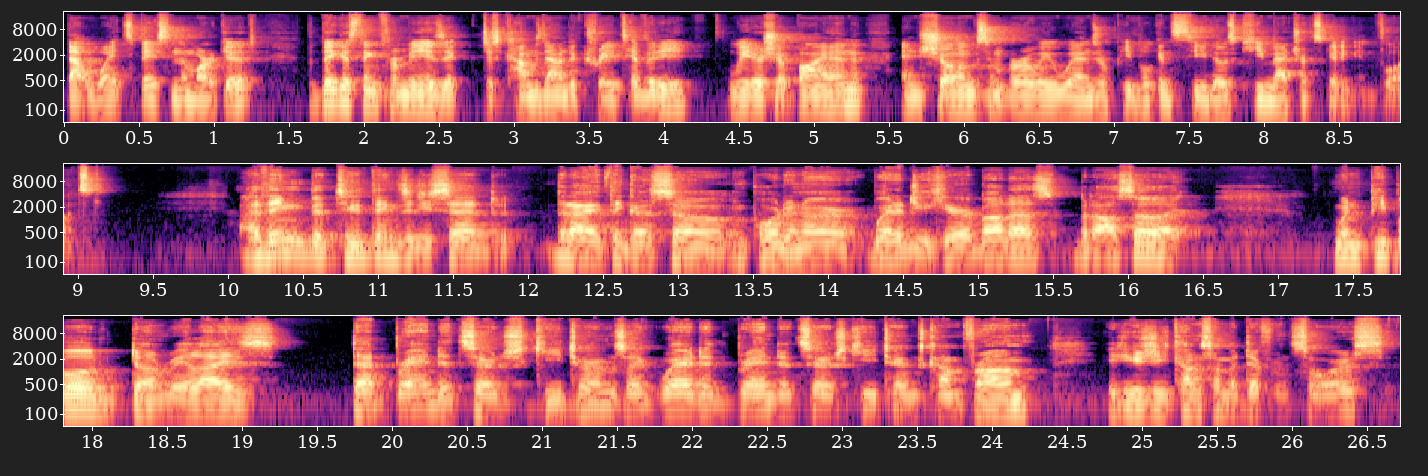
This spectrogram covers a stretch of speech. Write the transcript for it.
that white space in the market. The biggest thing for me is it just comes down to creativity, leadership buy in, and showing some early wins where people can see those key metrics getting influenced. I think the two things that you said that I think are so important are where did you hear about us, but also when people don't realize that branded search key terms, like where did branded search key terms come from? It usually comes from a different source.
